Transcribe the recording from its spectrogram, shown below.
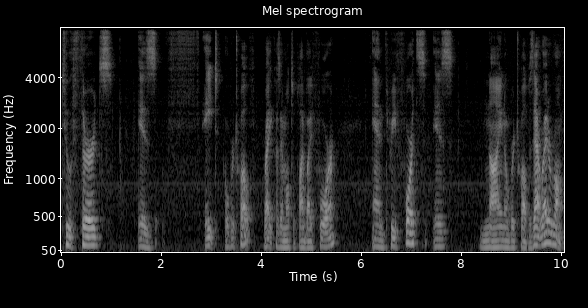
2 thirds is 8 over 12, right? Because I multiply by 4. And 3 fourths is 9 over 12. Is that right or wrong?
